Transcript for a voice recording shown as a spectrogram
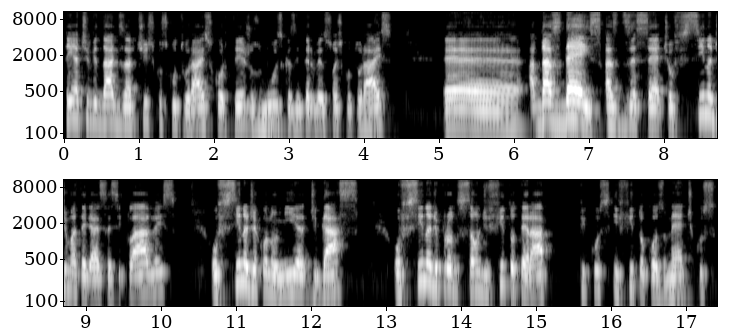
Tem atividades artísticos, culturais, cortejos, músicas, intervenções culturais. É, das 10 às 17, oficina de materiais recicláveis oficina de economia de gás, oficina de produção de fitoterápicos e fitocosméticos,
